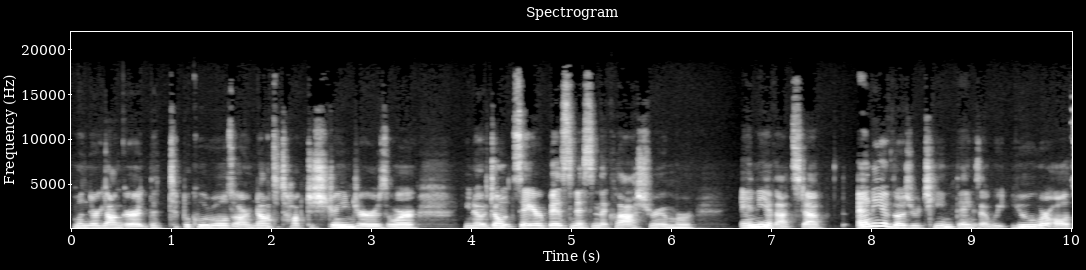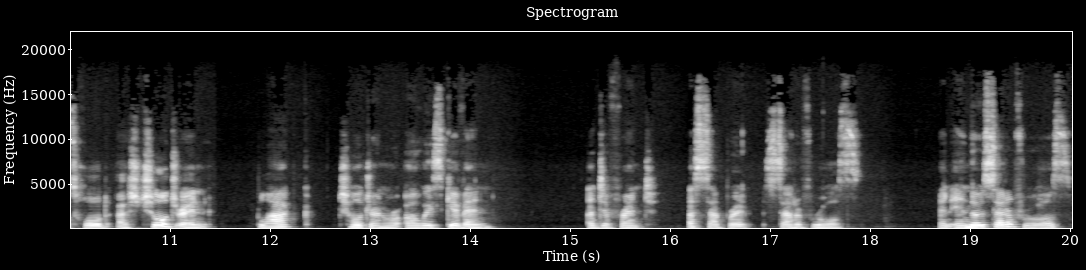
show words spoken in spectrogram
when they're younger, the typical rules are not to talk to strangers or, you know, don't say your business in the classroom or any of that stuff. any of those routine things that we, you were all told as children, Black children were always given a different, a separate set of rules. And in those set of rules,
